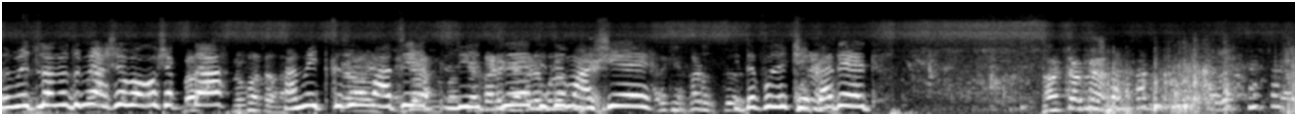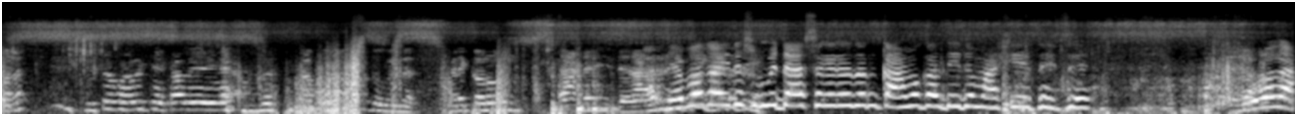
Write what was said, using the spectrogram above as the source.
तुम्ही इथलं ना. तुम्ही असे बघू शकता आम्ही इतकं माती तिथे मासे आहे इथे फुले खेकात आहेत हात टाक ना. आणि करून दांडानी- दांडानी- हे बघा इथे सुमित सगळे जण काम करते इथे मासे येत इथे हे बघा.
